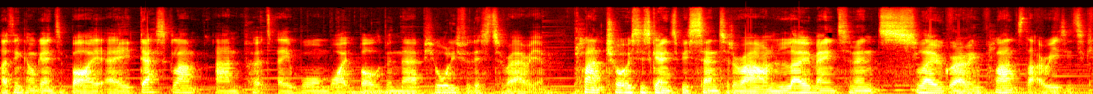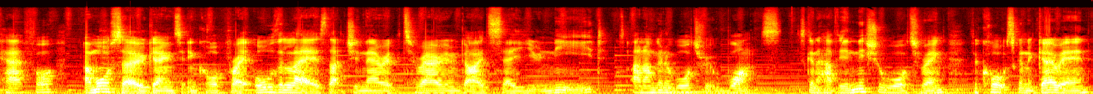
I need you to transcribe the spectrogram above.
I think I'm going to buy a desk lamp and put a warm white bulb in there purely for this terrarium plant choice is going to be centered around low maintenance, slow growing plants that are easy to care for. I'm also going to incorporate all the layers that generic terrarium guides say you need, and I'm going to water it once. It's going to have the initial watering, the cork's going to go in,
